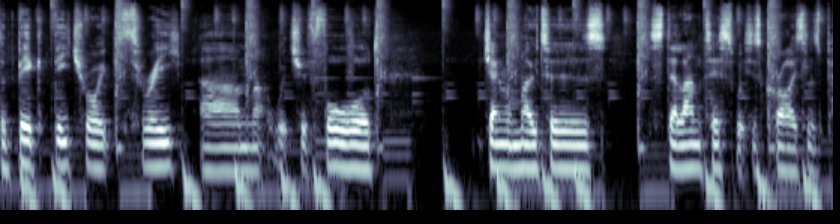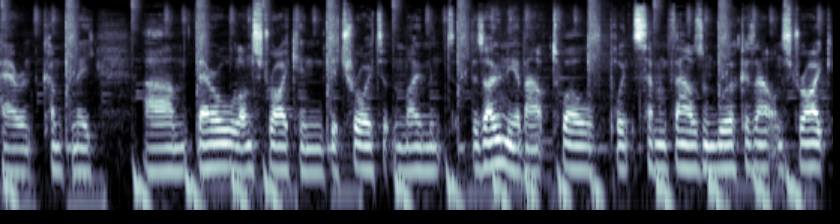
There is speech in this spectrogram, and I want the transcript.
The big Detroit 3, um, which is Ford, General Motors, Stellantis, which is Chrysler's parent company, um, they're all on strike in Detroit at the moment. There's only about 12.7 thousand workers out on strike,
